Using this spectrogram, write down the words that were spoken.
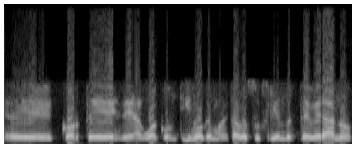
eh, cortes de agua continuo que hemos estado sufriendo este verano.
